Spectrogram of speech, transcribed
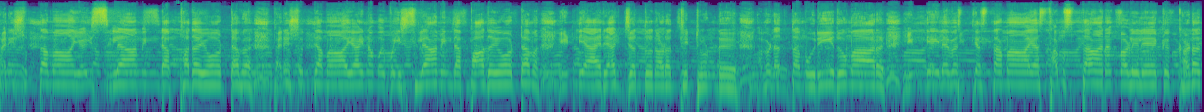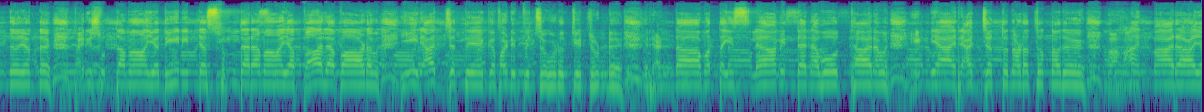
പരിശുദ്ധമായ ഇസ്ലാമിന്റെ പദയോട്ടം പരിശുദ്ധമായ ഇസ്ലാമിന്റെ പാതയോട്ടം ഇന്ത്യ രാജ്യത്ത് നടത്തിയിട്ടുണ്ട്. അവിടുത്തെ മുരീദുമാർ ഇന്ത്യയിലെ വ്യത്യസ്തമായ സംസ്ഥാനങ്ങളിലേക്ക് കടന്നു എന്ന് പരിശുദ്ധമായ ദീനിന്റെ സുന്ദരമായ പാലപാഠം ഈ രാജ്യത്തേക്ക് പഠിപ്പിച്ചു കൊടുത്തിട്ടുണ്ട്. രണ്ടാമത്തെ ഇസ്ലാമിന്റെ നവോത്ഥാനം ഇന്ത്യ രാജ്യത്ത് നടത്തുന്നത്. മഹാന്മാരായ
